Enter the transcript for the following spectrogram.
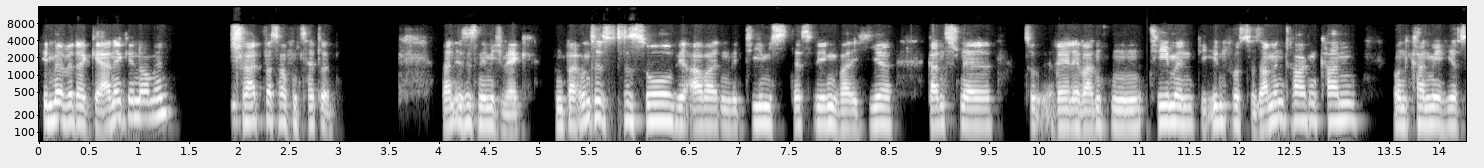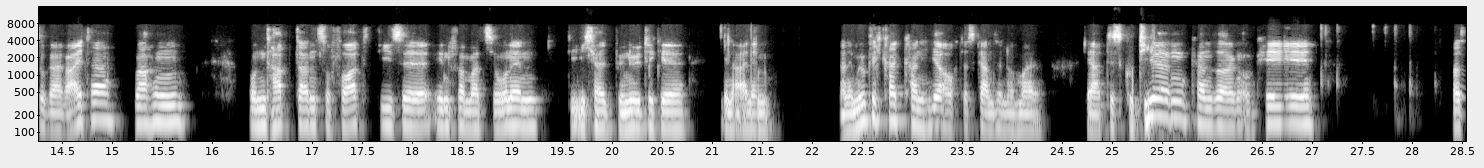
immer wieder gerne genommen. Schreibt was auf den Zettel. Dann ist es nämlich weg. Und bei uns ist es so, wir arbeiten mit Teams deswegen, weil ich hier ganz schnell zu relevanten Themen die Infos zusammentragen kann und kann mir hier sogar Reiter machen und habe dann sofort diese Informationen, die ich halt benötige, in einem eine Möglichkeit, kann hier auch das Ganze nochmal ja, diskutieren, kann sagen, okay, was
